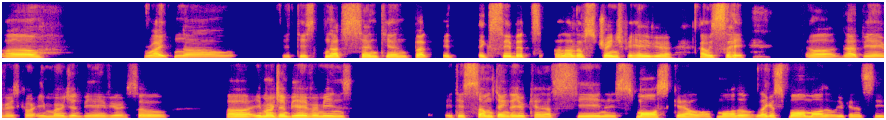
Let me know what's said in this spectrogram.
Um, right now, it is not sentient, but it exhibits a lot of strange behavior, I would say uh, that behavior is called emergent behavior. So uh, emergent behavior means it is something that you cannot see in a small scale of model, like a small model, you cannot see.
